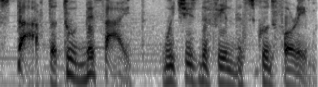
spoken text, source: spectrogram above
start to decide which is the field that's good for him.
